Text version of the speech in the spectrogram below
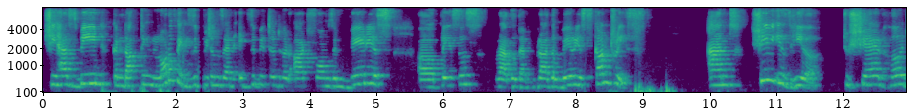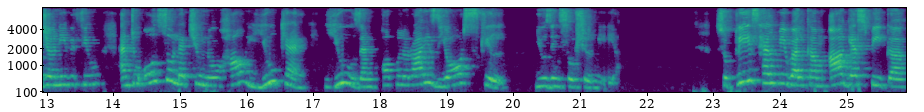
She has been conducting a lot of exhibitions and exhibited her art forms in various uh, places rather than rather various countries. And she is here to share her journey with you and to also let you know how you can use and popularize your skill using social media. So please help me welcome our guest speaker,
